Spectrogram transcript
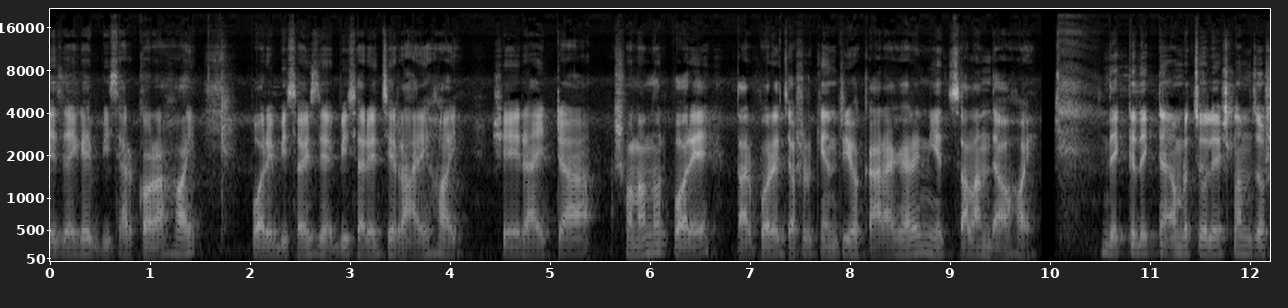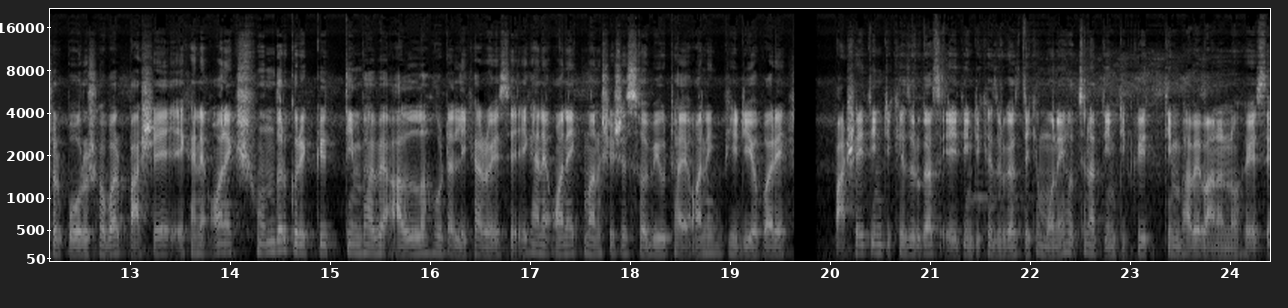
এই জায়গায় বিচার করা হয়। পরে বিচার যে, বিচারের যে রায় হয়, সেই রায়টা শোনানোর পরে তারপরে যশোর কেন্দ্রীয় কারাগারে নিয়ে চালান দেওয়া হয়। দেখতে দেখতে আমরা চলে আসলাম যশোর পৌরসভার পাশে। এখানে অনেক সুন্দর করে কৃত্রিমভাবে আল্লাহটা লেখা রয়েছে। এখানে অনেক মানুষ এসে ছবি উঠায়, অনেক ভিডিও করে। পাশেই তিনটি খেজুর গাছ, এই তিনটি খেজুর গাছ দেখে মনে হচ্ছে না তিনটি কৃত্রিমভাবে বানানো হয়েছে।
